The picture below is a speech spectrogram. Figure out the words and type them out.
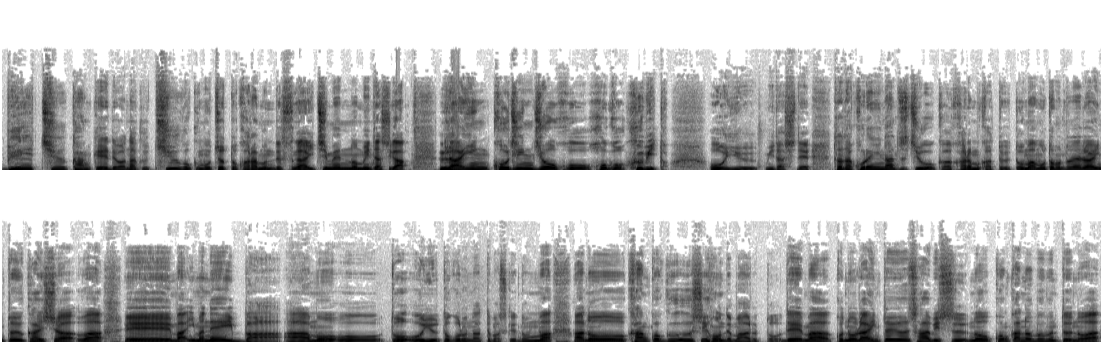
米中関係ではなく中国もちょっと絡むんですが、一面の見出しが、LINE 個人情報保護不備という見出しで、ただこれになぜ中国が絡むかというと、まあもともとね、LINE という会社は、はえー、まあ今ネイバーもというところになってますけれども、まあ、あの、韓国資本でもあると。で、まあ、この LINE というサービスの根幹の部分というのは、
